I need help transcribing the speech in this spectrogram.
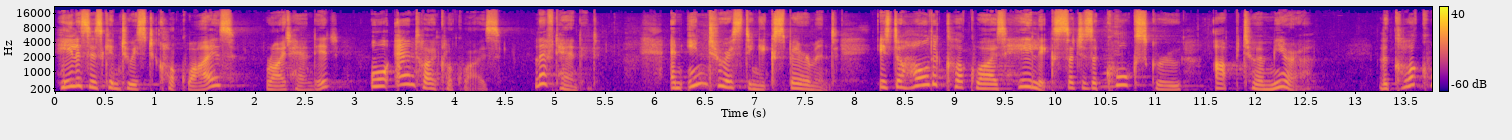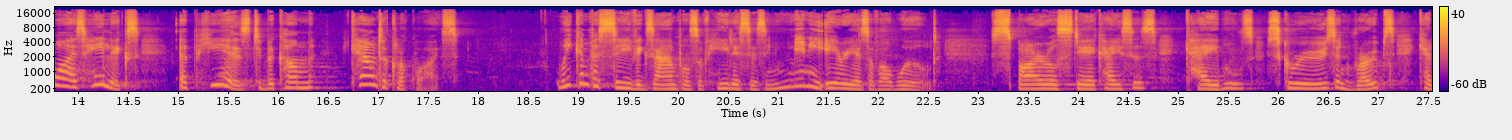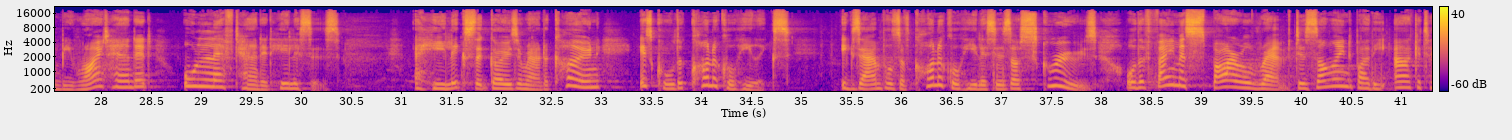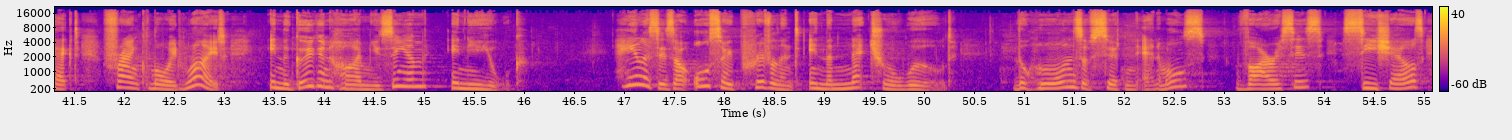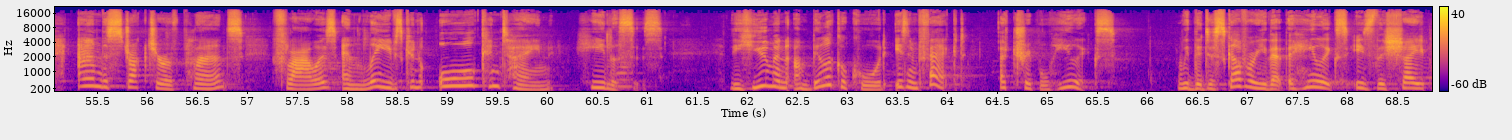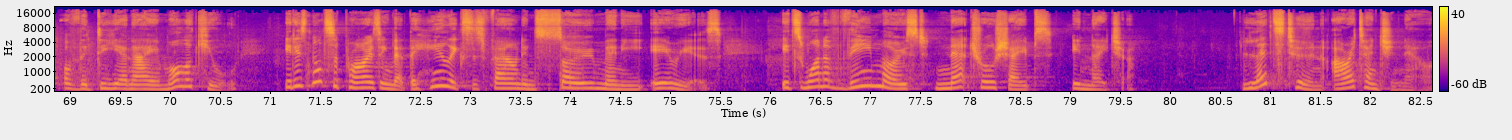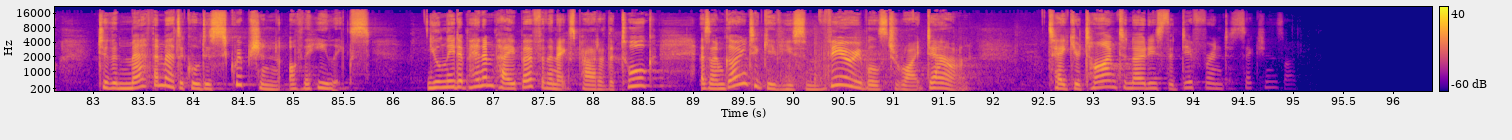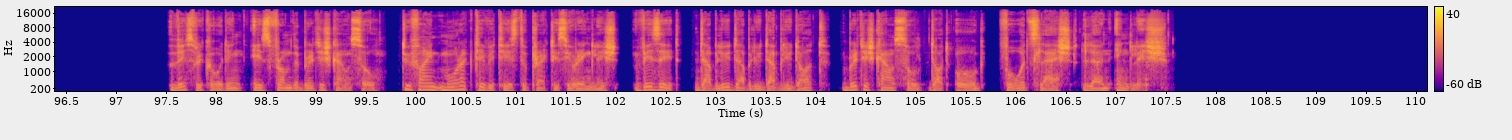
Helices can twist clockwise, right handed, or anti clockwise, left handed. An interesting experiment is to hold a clockwise helix, such as a corkscrew, up to a mirror. The clockwise helix appears to become counterclockwise. We can perceive examples of helices in many areas of our world. Spiral staircases, cables, screws, and ropes can be right handed or left handed helices. A helix that goes around a cone is called a conical helix. Examples of conical helices are screws or the famous spiral ramp designed by the architect Frank Lloyd Wright in the Guggenheim Museum in New York. Helices are also prevalent in the natural world. The horns of certain animals, viruses, seashells, and the structure of plants, flowers, and leaves can all contain helices. The human umbilical cord is, in fact, a triple helix. With the discovery that the helix is the shape of the DNA molecule, it is not surprising that the helix is found in so many areas. It's one of the most natural shapes in nature. Let's turn our attention now to the mathematical description of the helix. You'll need a pen and paper for the next part of the talk, as I'm going to give you some variables to write down. Take your time to notice the different sections. This recording is from the British Council. To find more activities to practice your English, visit www.britishcouncil.org forward slash learn English.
